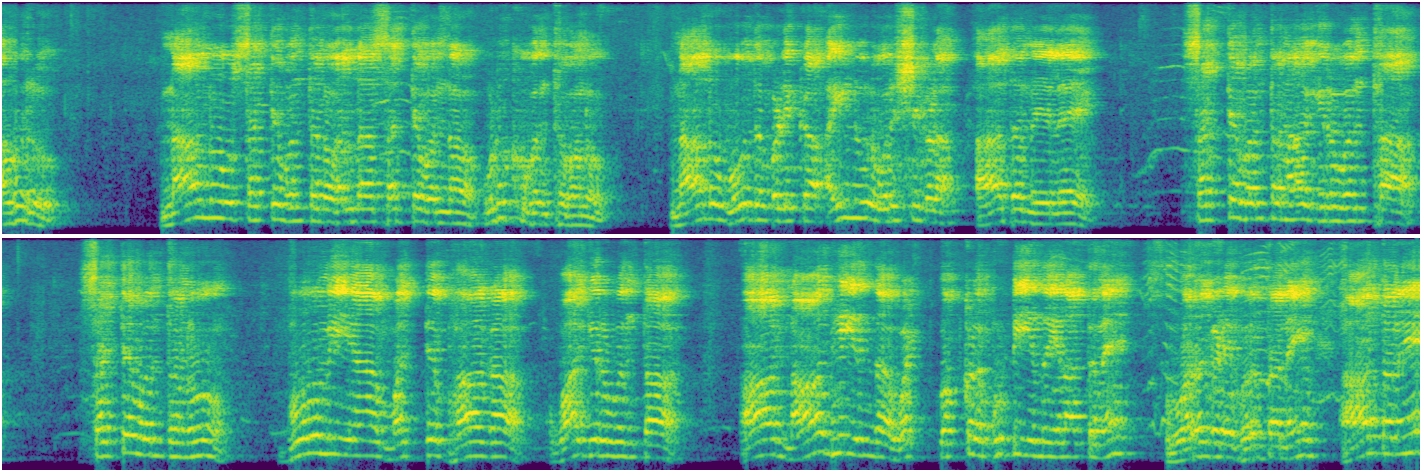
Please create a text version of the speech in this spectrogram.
ಅವರು ನಾನು ಸತ್ಯವಂತನು ಅಲ್ಲ, ಸತ್ಯವನ್ನು ಹುಡುಕುವಂಥವನು. ನಾನು ಓದ ಬಳಿಕ ಐನೂರು ವರ್ಷಗಳ ಆದ ಮೇಲೆ ಸತ್ಯವಂತನಾಗಿರುವಂಥ ಸತ್ಯವಂತನು ಭೂಮಿಯ ಮಧ್ಯಭಾಗವಾಗಿರುವಂಥ ಆ ನಾಭಿಯಿಂದ ಒಟ್- ಒಕ್ಕಳ ಬುಡ್ಡಿಯಿಂದ ಏನಾಗ್ತಾನೆ? ಹೊರಗಡೆ ಬರ್ತಾನೆ ಆತನೇ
